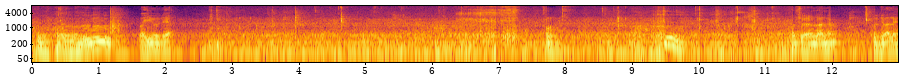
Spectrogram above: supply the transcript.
หือ ไปอยู่เลยอืมข้าวสวยร้อนๆครับสุดยอดเลย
